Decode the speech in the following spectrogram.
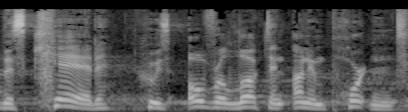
this kid who's overlooked and unimportant,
